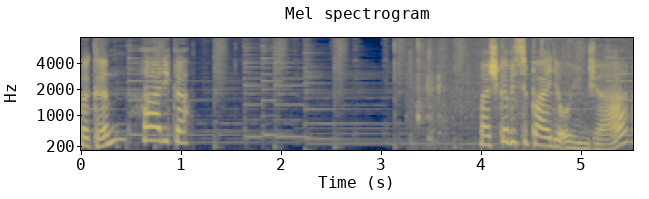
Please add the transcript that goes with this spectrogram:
Bakın harika. Başka bir Spidey oyuncağı.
